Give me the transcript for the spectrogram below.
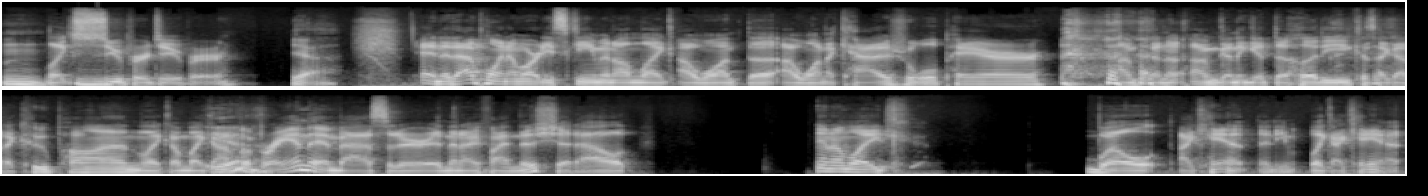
Mm, like super duper. Yeah. And at that point, I'm already scheming on like I want the I want a casual pair. I'm gonna I'm gonna get the hoodie because I got a coupon. Like I'm like I'm a brand ambassador, and then I find this shit out, and I'm like, well, I can't any like I can't.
